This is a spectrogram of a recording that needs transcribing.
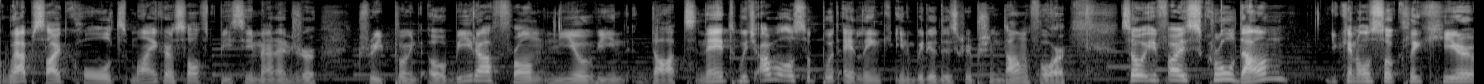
website called Microsoft PC Manager 3.0 beta from neowin.net which I will also put a link in video description down for. So if I scroll down you can also click here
